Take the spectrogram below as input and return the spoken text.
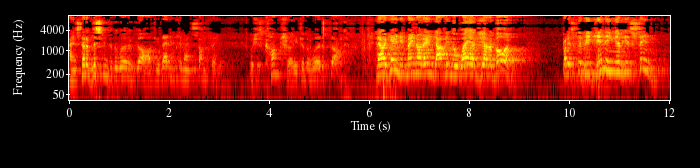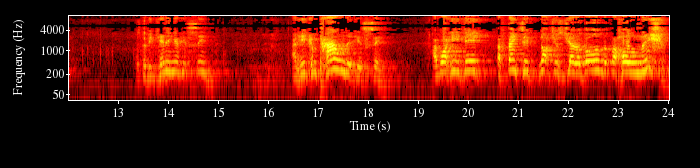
And instead of listening to the Word of God, you then implement something which is contrary to the Word of God. Now again, it may not end up in the way of Jeroboam. But it's the beginning of his sin. It's the beginning of his sin. And he compounded his sin. And what he did affected not just Jeroboam, but the whole nation.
